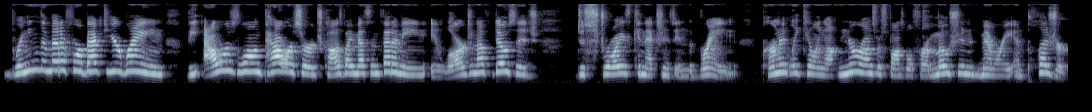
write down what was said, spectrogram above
Bringing the metaphor back to your brain, the hours long power surge caused by methamphetamine in large enough dosage destroys connections in the brain, permanently killing off neurons responsible for emotion, memory, and pleasure.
